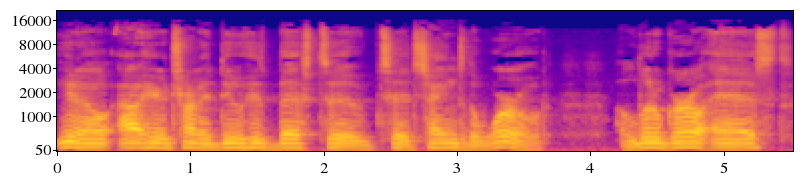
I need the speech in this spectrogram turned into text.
you know, out here trying to do his best to to change the world. A little girl asked,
